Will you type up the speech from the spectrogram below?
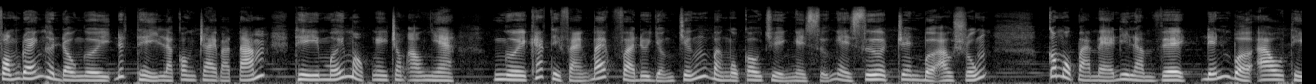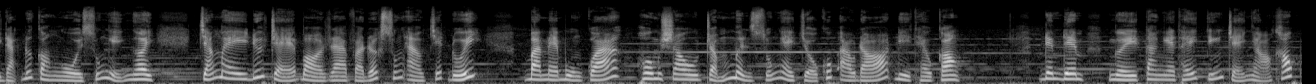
Phỏng đoán hình đầu người đích thị là con trai bà Tám thì mới mọc ngay trong ao nhà. Người khác thì phản bác và đưa dẫn chứng bằng một câu chuyện ngày xưa ngày xưa trên bờ ao súng. Có một bà mẹ đi làm về, đến bờ ao thì đặt đứa con ngồi xuống nghỉ ngơi. Chẳng may đứa trẻ bò ra và rớt xuống ao chết đuối. Bà mẹ buồn quá, hôm sau trẫm mình xuống ngay chỗ khúc ao đó đi theo con. Đêm đêm, người ta nghe thấy tiếng trẻ nhỏ khóc,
